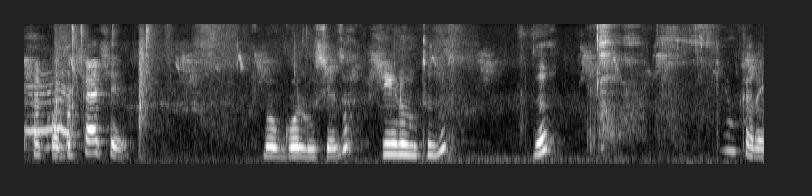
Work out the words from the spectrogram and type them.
ટકો પટકા છે બહુ ગોલું છે જો ઝીણું થયું જો. કેમ કરે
